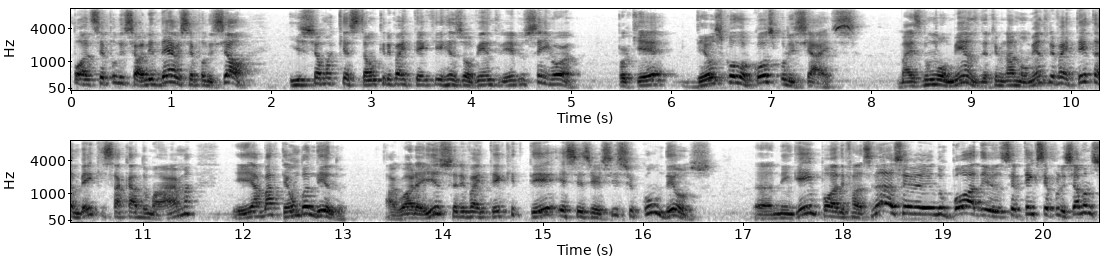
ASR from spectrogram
Pode ser policial. Ele deve ser policial? Isso é uma questão que ele vai ter que resolver entre ele e o Senhor, porque Deus colocou os policiais, mas num momento, determinado momento, ele vai ter também que sacar de uma arma e abater um bandido. Agora, isso ele vai ter que ter esse exercício com Deus. Uh, ninguém pode falar assim, não, você não pode, você tem que ser policial, mas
